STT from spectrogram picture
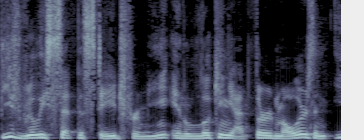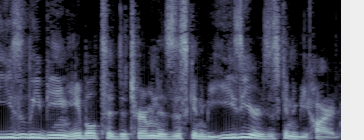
these really set the stage for me in looking at third molars and easily being able to determine is this going to be easy or is this going to be hard?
